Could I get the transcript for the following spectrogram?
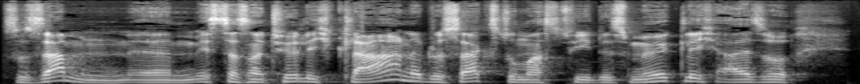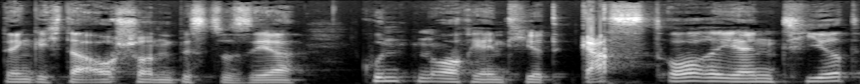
zusammen? Ähm, ist das natürlich klar, ne? du sagst, du machst vieles möglich, also denke ich da auch schon, bist du sehr kundenorientiert, gastorientiert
